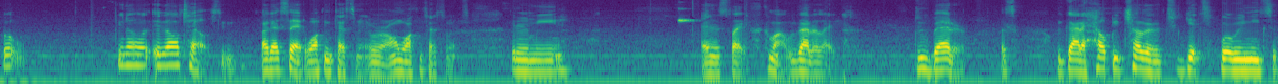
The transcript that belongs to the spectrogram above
But, you know, it all tells you. Like I said, walking testament. We're on walking testaments. You know what I mean? And it's like, come on, we gotta like do better. Let's, we gotta help each other to get where we need to,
